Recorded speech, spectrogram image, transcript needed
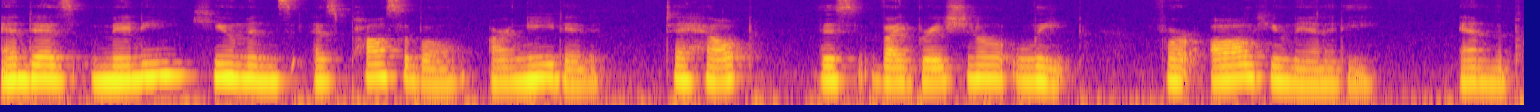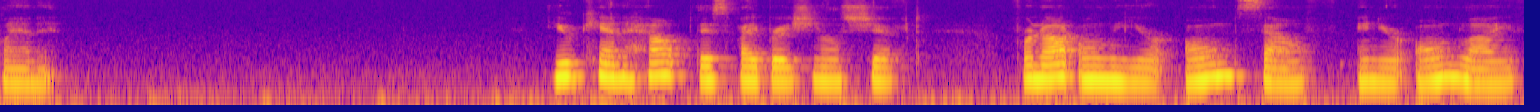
And as many humans as possible are needed to help this vibrational leap for all humanity and the planet. You can help this vibrational shift for not only your own self and your own life,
